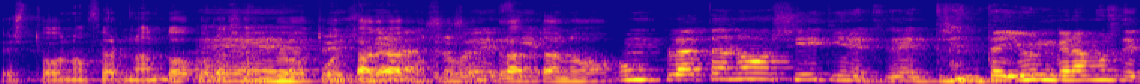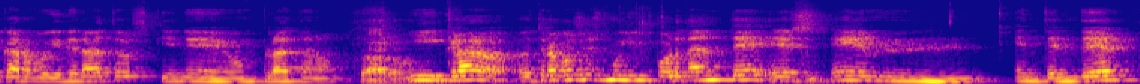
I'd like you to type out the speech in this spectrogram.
Esto, ¿no, Fernando? Por Eh, ejemplo, pues 30 mira, gramos es un decir. plátano. Un plátano, sí, tiene tre- 31 gramos de carbohidratos, tiene un plátano. Claro. Y claro, otra cosa es muy importante es em, entender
